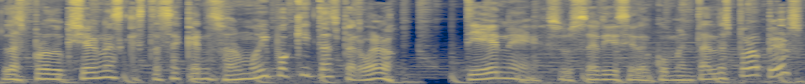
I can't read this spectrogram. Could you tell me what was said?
Las producciones que está sacando son muy poquitas, pero bueno, tiene sus series y documentales propios.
